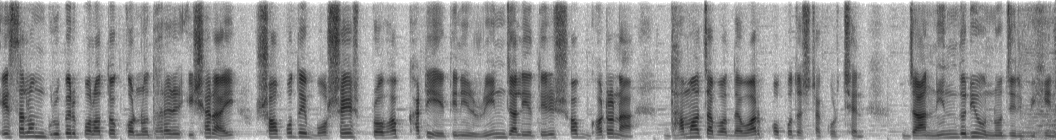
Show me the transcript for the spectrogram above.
এস আলম গ্রুপের পলাতক কর্ণধারের ইশারায় শপথে বসে প্রভাব খাটিয়ে তিনি ঋণ জালিয়াতির সব ঘটনা ধামাচাপা দেওয়ার অপচেষ্টা করছেন, যা নিন্দনীয় নজিরবিহীন।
